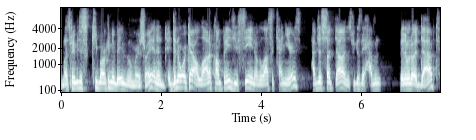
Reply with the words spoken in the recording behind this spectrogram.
let's maybe just keep marketing to baby boomers, right? And it, it didn't work out. A lot of companies you've seen over the last like ten years have just shut down just because they haven't been able to adapt,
